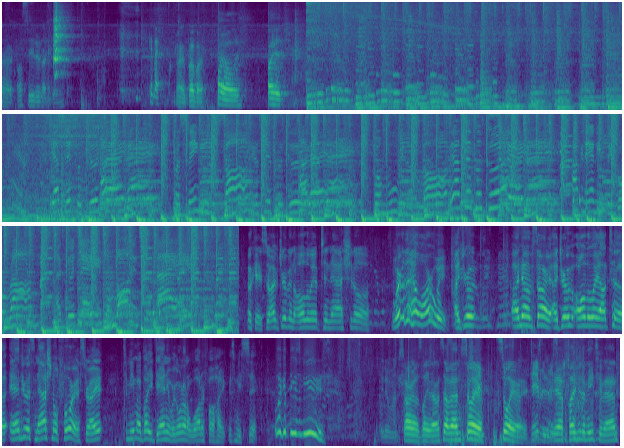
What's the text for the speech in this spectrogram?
All right, I'll see you tonight. Okay, bye. All right, bye bye. Bye, Ollie. Bye, Hitch. Yes, it's a good day for singing Okay, so I've driven all the way up to National. Where the hell are we? I drove. I know. I'm sorry. I drove all the way out to Angeles National Forest, right, to meet my buddy Daniel. We're going on a waterfall hike. This is gonna be sick. Look at these views. You doing, man? Sorry I was late, man. What's up, man? Sawyer. Sawyer. David, nice Yeah, pleasure to meet you, man.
